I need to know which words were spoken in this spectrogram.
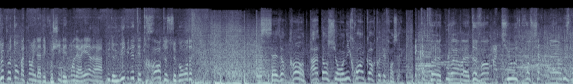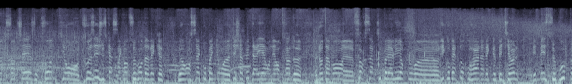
Le peloton maintenant il a décroché, il est loin derrière à plus de 8 minutes et 30 secondes. 16h30, attention, on y croit encore côté français. Les quatre coureurs devant, Matthews, Gross-Schartner, Luisman Sanchez, Krohn qui ont creusé jusqu'à 50 secondes avec leur ancien compagnon d'échappée. Derrière, on est en train de notamment forcer un petit peu l'allure pour Rigoberto Urán avec Pétiol. Et mais ce groupe,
